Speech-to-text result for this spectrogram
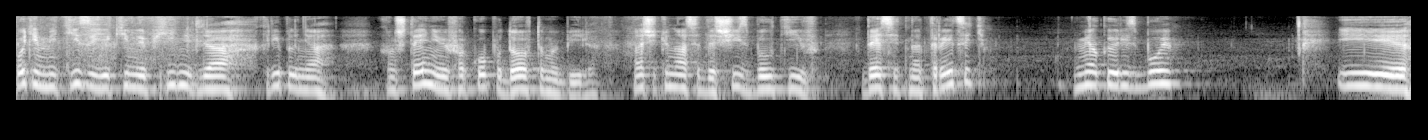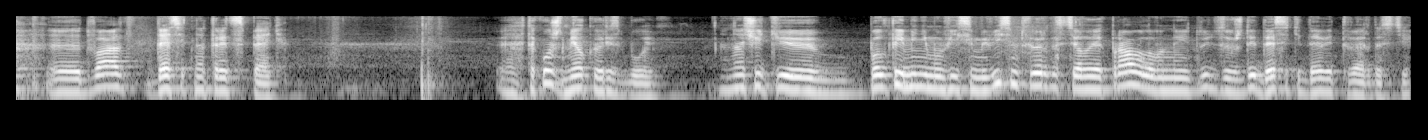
Потім мітізи, які необхідні для кріплення кронштейнів і фаркопу до автомобіля. Значить, у нас іде 6 болтів 10 на 30 мелкою різьбою. І 2 10 на 35. Е, Також з мелкою різьбою. Значить, е, болти мінімум 8,8 твердості, але, як правило, вони йдуть завжди 10,9 твердості.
